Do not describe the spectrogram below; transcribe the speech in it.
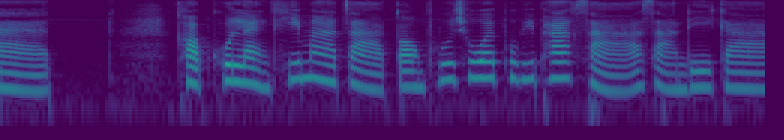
118 ขอบคุณแหล่งที่มาจากกองผู้ช่วยผู้พิพากษาศาลฎีกา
